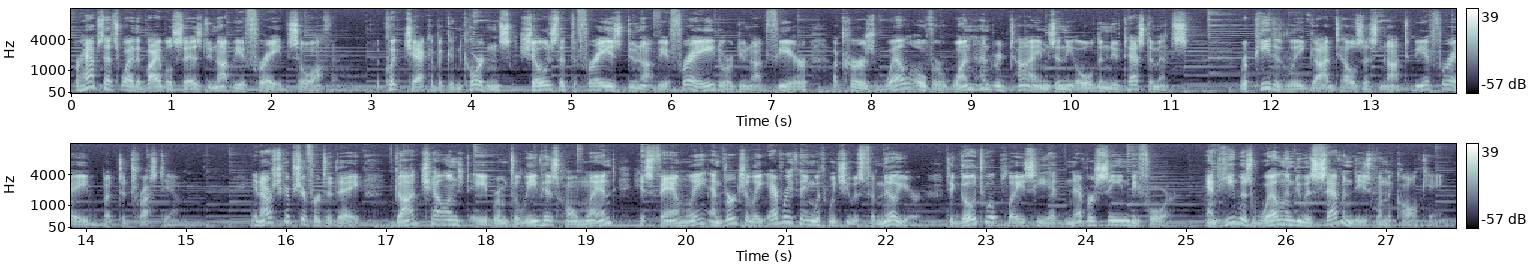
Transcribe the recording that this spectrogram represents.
Perhaps that's why the Bible says, do not be afraid so often. A quick check of a concordance shows that the phrase do not be afraid or do not fear occurs well over 100 times in the Old and New Testaments. Repeatedly, God tells us not to be afraid, but to trust Him. In our scripture for today, God challenged Abram to leave his homeland, his family, and virtually everything with which he was familiar to go to a place he had never seen before. And he was well into his 70s when the call came.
